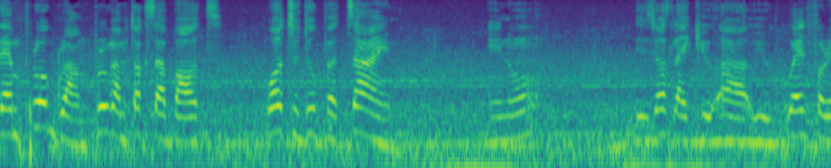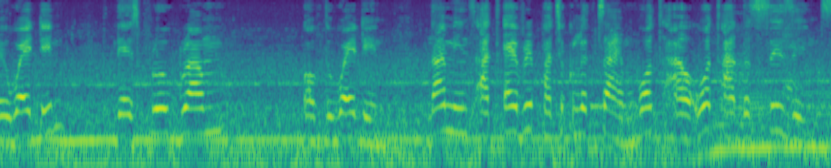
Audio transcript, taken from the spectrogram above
Then program. Program talks about what to do per time. You know, it's just like you uh you went for a wedding. There's program of the wedding that means at every particular time what are what are the seasons?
